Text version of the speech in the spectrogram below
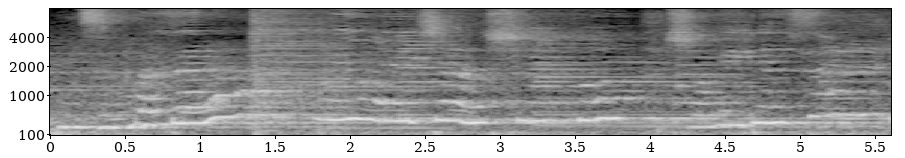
怎么在爱里微幸福少一点罪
